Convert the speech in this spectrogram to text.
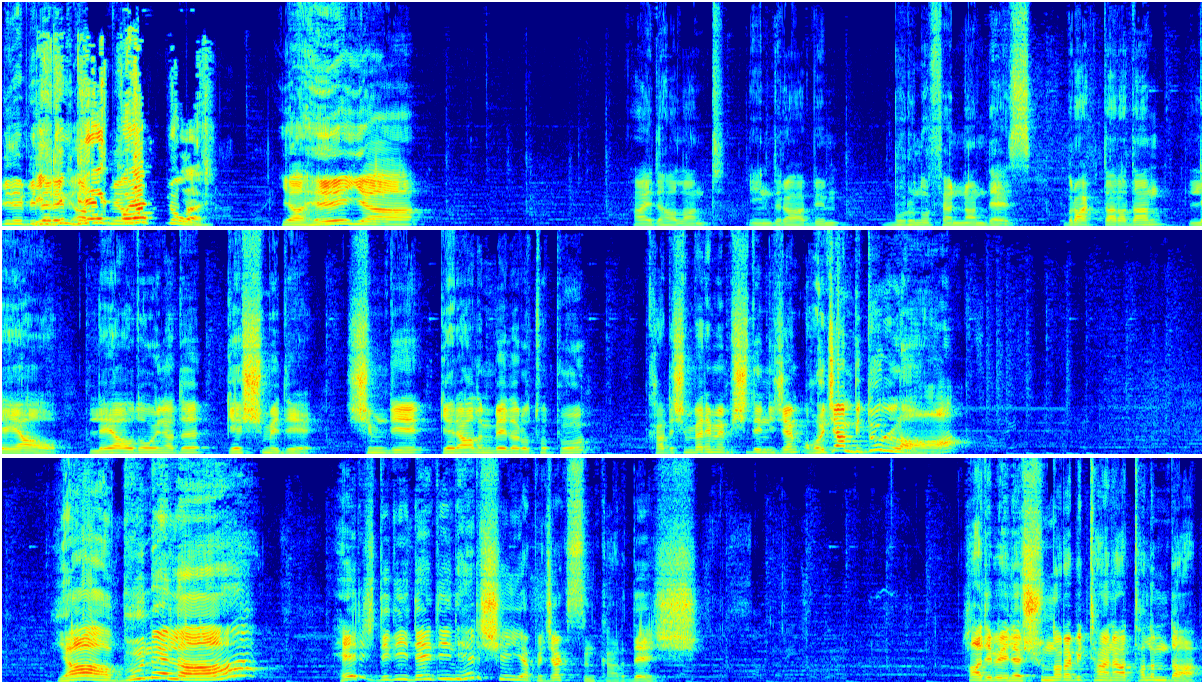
Bir de bilerek, Bildiğin bilerek atmıyor. gol atmıyorlar. Ya hey ya. Haydi Haaland indir abim. Bruno Fernandes. Bıraktı aradan Leao. Leao da oynadı. Geçmedi. Şimdi geri alın beyler o topu. Kardeşim ver hemen bir şey deneyeceğim. Hocam bir dur la. Ya bu ne la? Her dediği dediğin her şeyi yapacaksın kardeş. Hadi beyler şunlara bir tane atalım da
